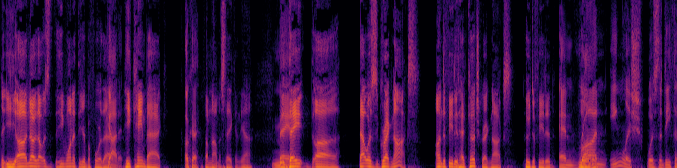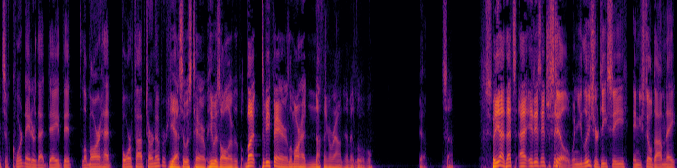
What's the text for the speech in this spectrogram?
He, uh, no, that was he won it the year before that. Got it. He came back, Okay, if I'm not mistaken. Yeah, man. They uh, that was Greg Knox, undefeated head coach Greg Knox, who defeated. and Louisville. Ron English was the defensive coordinator that day that Lamar had four or five turnovers. Yes, it was terrible. He was all over the place. But to be fair, Lamar had nothing around him at Louisville. Yeah. So, but yeah, that's uh, it is interesting. Still, when you lose your DC and you still dominate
